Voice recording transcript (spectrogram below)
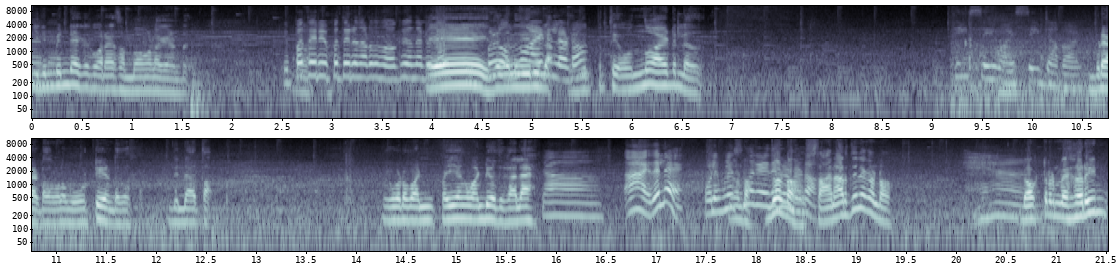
ഇരുമ്പിന്റെ ഒക്കെ കുറെ സംഭവങ്ങളൊക്കെ ഉണ്ട്. ഒന്നും ആയിട്ടില്ല അത്. ഇവിടെ കേട്ടോ നമ്മൾ വോട്ട് ചെയ്യേണ്ടത്. ഇതിന്റെ അകത്താ. ഇവിടെ പയ്യങ്ങ് വണ്ടി ഒതുക്കാം അല്ലേ? സ്ഥാനാർത്ഥിനെ കണ്ടോ? ഡോക്ടർ മെഹറിൻ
